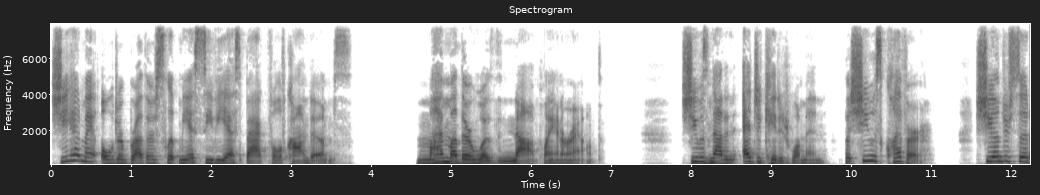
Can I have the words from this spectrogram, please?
she had my older brother slip me a CVS bag full of condoms. My mother was not playing around. She was not an educated woman, but she was clever. She understood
